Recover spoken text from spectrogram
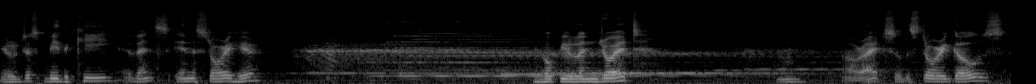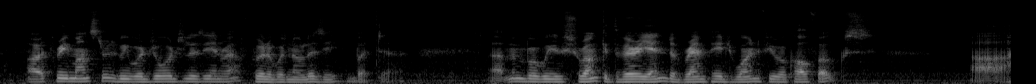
It'll just be the key events in the story here. We hope you'll enjoy it. Alright, so the story goes our three monsters, we were George, Lizzie, and Ralph. Well, there was no Lizzie, but uh, uh, remember we shrunk at the very end of Rampage 1, if you recall, folks? Uh,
